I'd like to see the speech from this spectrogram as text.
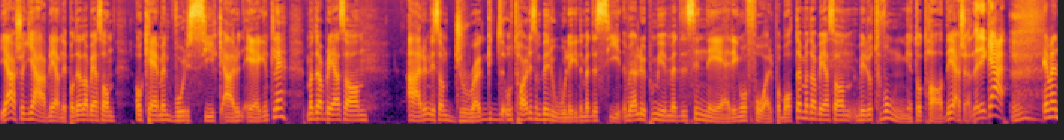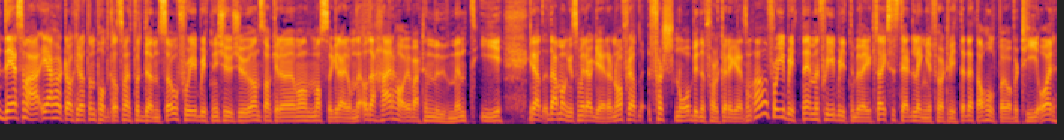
Jeg er så jævlig enig på det. Da blir jeg sånn OK, men hvor syk er hun egentlig? Men da blir jeg sånn er hun liksom drugged? Hun tar liksom beroligende medisin Jeg lurer på mye medisinering hun får, på en måte men da blir jeg sånn Blir hun tvunget til å ta de? Jeg skjønner ikke! Ja, men det som er, Jeg hørte akkurat en podkast som heter Dunzo, Free Britney 2020. Han snakker eh, masse greier om det. Og det her har jo vært en movement i Det er mange som reagerer nå. for Først nå begynner folk å reagere sånn ah, Free Britney, Men Free Britney-bevegelsen har eksistert lenge før Twitter. Dette har holdt på i over ti år.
